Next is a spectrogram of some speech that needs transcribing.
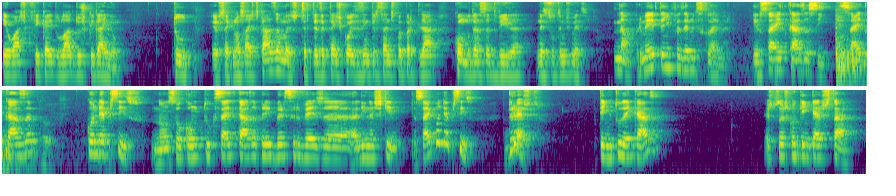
eu acho que fiquei do lado dos que ganham. Tu, eu sei que não sais de casa, mas de certeza que tens coisas interessantes para partilhar com mudança de vida nesses últimos meses. Não, primeiro tenho que fazer um disclaimer. Eu saio de casa sim. Saio de casa quando é preciso. Não sou como tu que sai de casa para ir beber cerveja ali na esquina. Eu saio quando é preciso. De resto, tenho tudo em casa. As pessoas com quem quero estar,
